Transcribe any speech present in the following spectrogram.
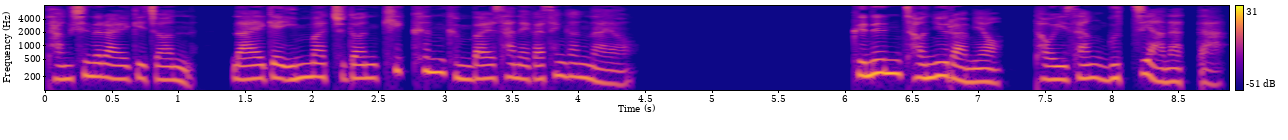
당신을 알기 전 나에게 입맞추던 키 큰 금발 사내가 생각나요. 그는 전율하며 더 이상 묻지 않았다.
